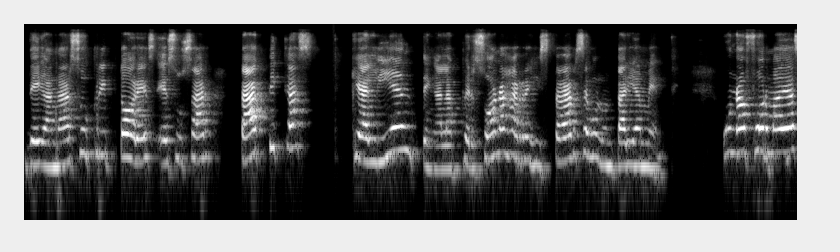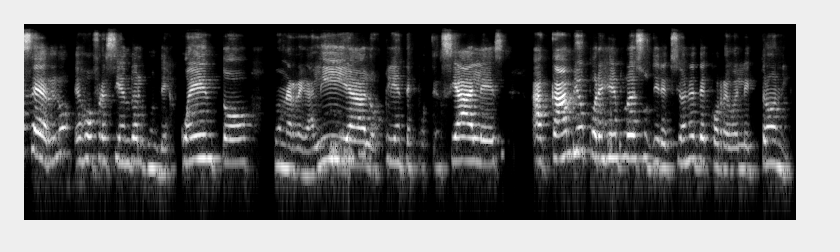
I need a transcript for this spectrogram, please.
de ganar suscriptores es usar tácticas que alienten a las personas a registrarse voluntariamente. Una forma de hacerlo es ofreciendo algún descuento, una regalía a los clientes potenciales, a cambio, por ejemplo, de sus direcciones de correo electrónico.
